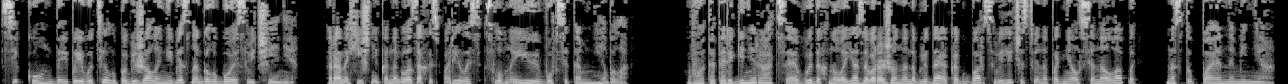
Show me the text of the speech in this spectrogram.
Секунда, и по его телу побежало небесно-голубое свечение. Рана хищника на глазах испарилась, словно ее и вовсе там не было. «Вот это регенерация!» — выдохнула я, завороженно наблюдая, как Барс величественно поднялся на лапы, наступая на меня.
